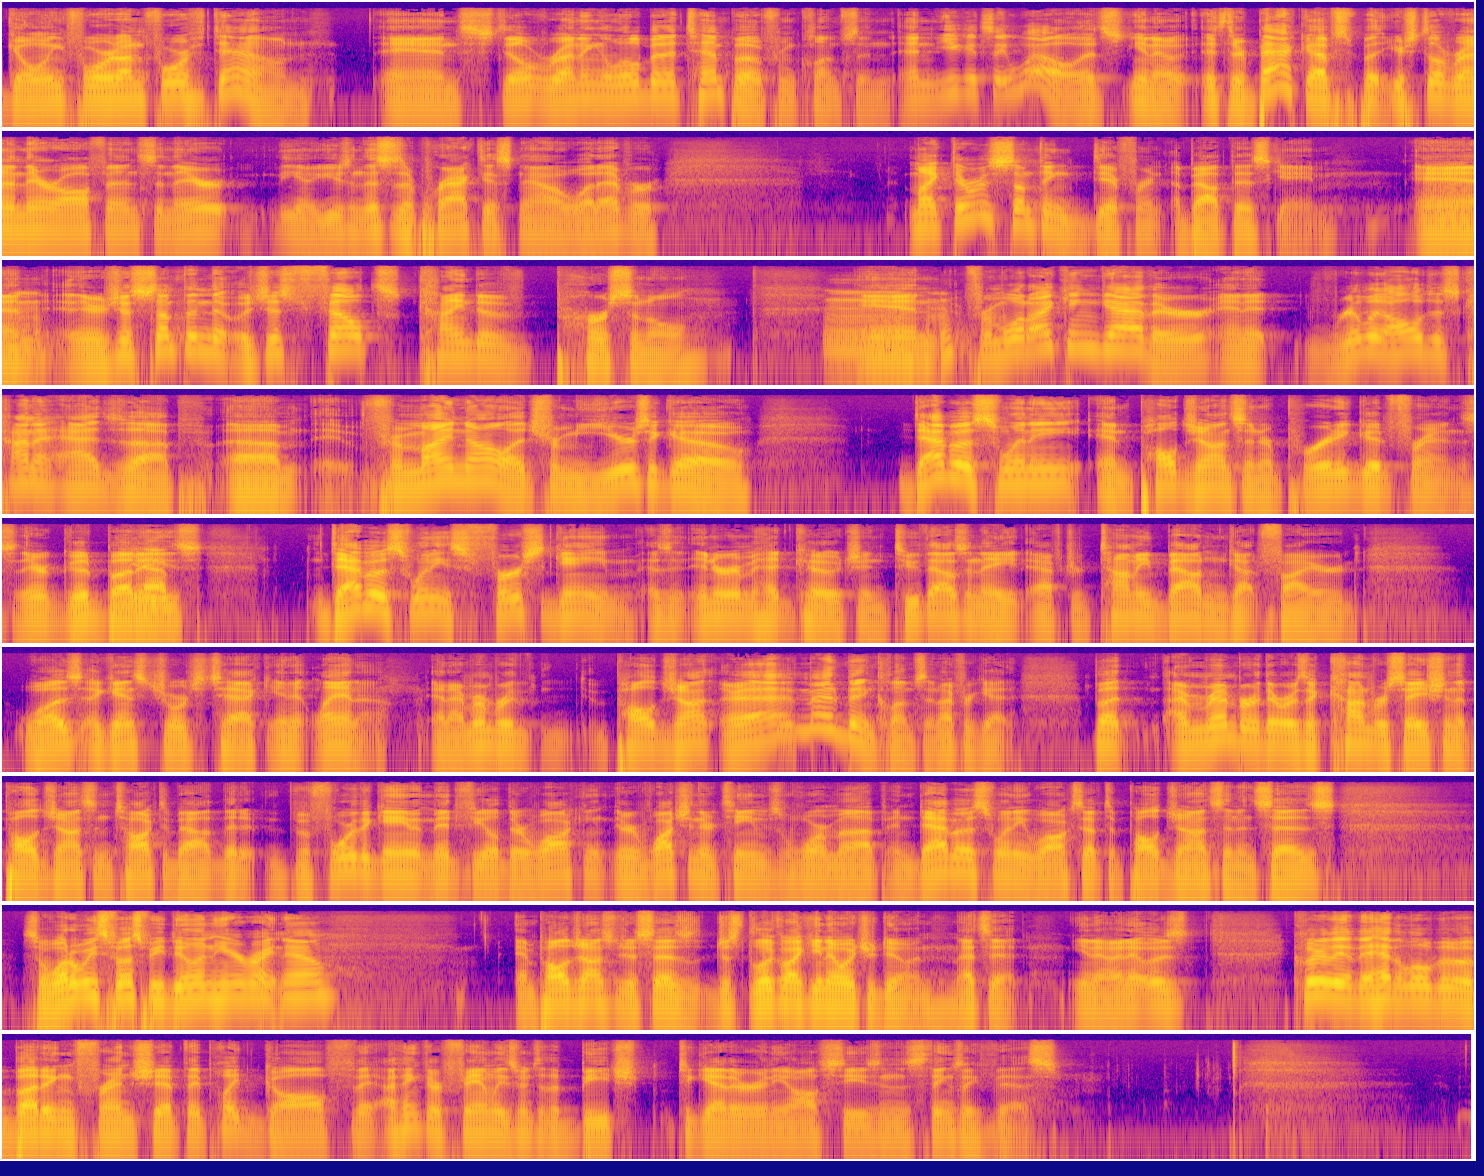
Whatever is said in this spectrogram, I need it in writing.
going for it on fourth down and still running a little bit of tempo from Clemson. And you could say, well, it's you know, it's their backups, but you're still running their offense and they're you know using this as a practice now, whatever. Mike, there was something different about this game. And mm-hmm. there's just something that was just felt kind of personal. And from what I can gather, and it really all just kind of adds up, um, from my knowledge from years ago, Dabo Swinney and Paul Johnson are pretty good friends. They're good buddies. Dabo Swinney's first game as an interim head coach in 2008 after Tommy Bowden got fired was against Georgia Tech in Atlanta. And I remember Paul Johnson, eh, it might have been Clemson, I forget. But I remember there was a conversation that Paul Johnson talked about that before the game at midfield, they're walking, they're watching their teams warm up, and Dabo Swinney walks up to Paul Johnson and says, "So what are we supposed to be doing here right now?" And Paul Johnson just says, "Just look like you know what you're doing. That's it." You know, and it was clearly they had a little bit of a budding friendship. They played golf. They, I think their families went to the beach together in the off seasons, things like this.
